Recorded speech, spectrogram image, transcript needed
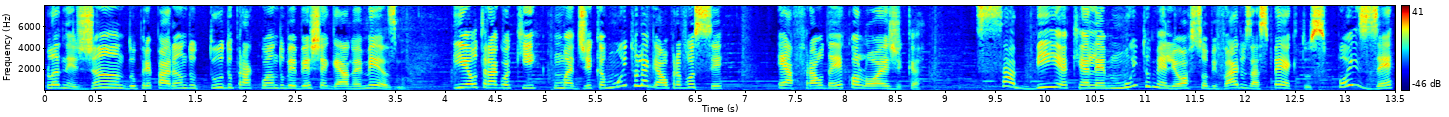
planejando, preparando tudo para quando o bebê chegar, não é mesmo? E eu trago aqui uma dica muito legal para você. É a fralda ecológica. Sabia que ela é muito melhor sob vários aspectos? Pois é.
